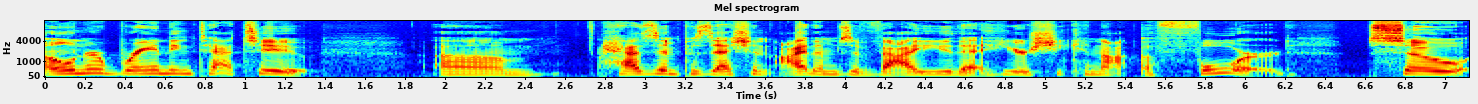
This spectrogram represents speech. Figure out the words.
Owner branding tattoo. Um, has in possession items of value that he or she cannot afford. So,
